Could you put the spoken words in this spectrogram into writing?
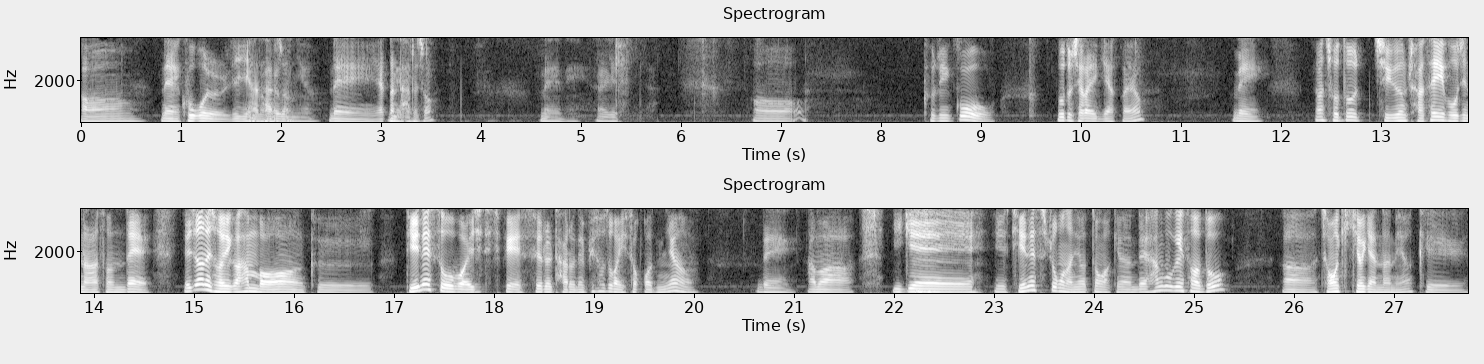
어, 네, 그걸 얘기하는 거죠. 다르군요. 네, 약간 네. 다르죠. 네네, 알겠습니다. 어, 그리고 이것도 제가 얘기할까요? 네, 저도 지금 자세히 보진 않았었는데 예전에 저희가 한번 그 DNS 오버 HTTPS를 다룬 에피소드가 있었거든요. 네, 아마 이게 이 DNS 쪽은 아니었던 것 같긴 한데 한국에서도 어, 정확히 기억이 안 나네요. 그,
